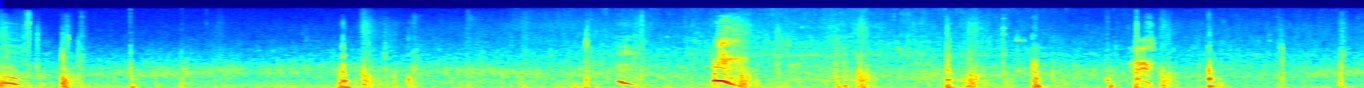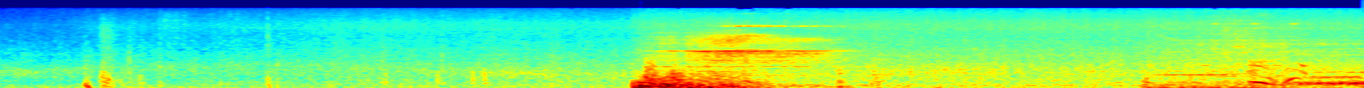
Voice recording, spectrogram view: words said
啊！啊！啊！啊！啊！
